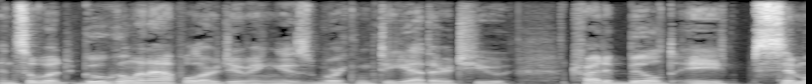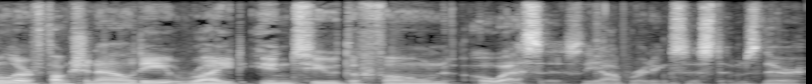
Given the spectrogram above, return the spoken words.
And so, what Google and Apple are doing is working together to try to build a similar functionality right into the phone OSs, the operating systems. They're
